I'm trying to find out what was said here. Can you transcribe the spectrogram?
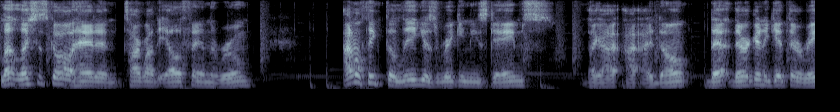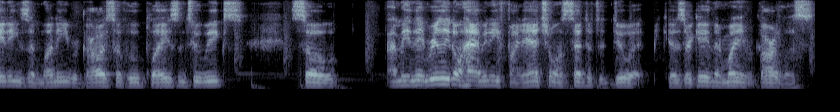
let, let's just go ahead and talk about the elephant in the room. I don't think the league is rigging these games. Like I, I, don't. They're, they're going to get their ratings and money regardless of who plays in two weeks. So, I mean, they really don't have any financial incentive to do it because they're getting their money regardless.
